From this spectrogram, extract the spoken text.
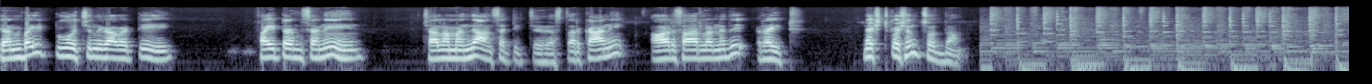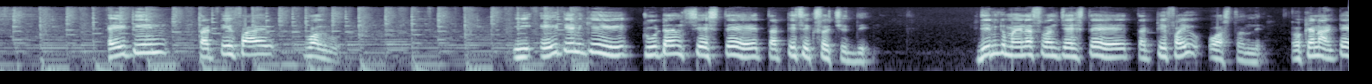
టెన్ బై టూ వచ్చింది కాబట్టి ఫైవ్ టైమ్స్ అని చాలామంది ఆన్సర్ టిక్ చేసేస్తారు. కానీ ఆరు సార్లు అనేది రైట్. నెక్స్ట్ క్వశ్చన్ చూద్దాం. Eighteen thirty five twelve. ఈ ఎయిటీన్కి టూ టైమ్స్ చేస్తే థర్టీ సిక్స్ వచ్చింది దీనికి మైనస్ వన్ చేస్తే థర్టీ ఫైవ్ వస్తుంది. ఓకేనా? అంటే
